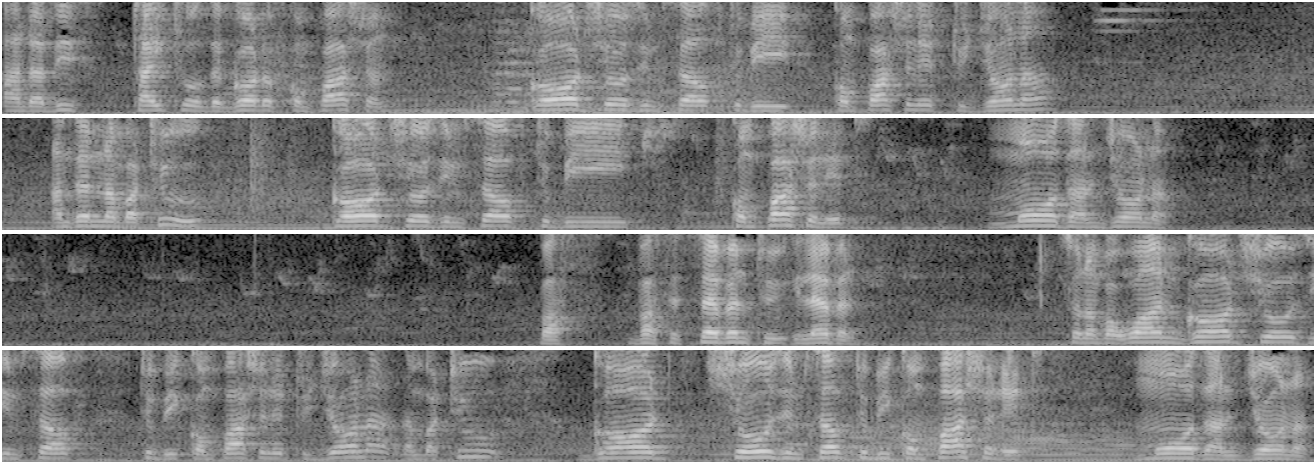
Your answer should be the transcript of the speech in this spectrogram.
Under this title, The God of Compassion, God shows himself to be compassionate to Jonah. And then number two, God shows himself to be compassionate more than Jonah. Verse, verses 7 to 11. So, number one, God shows himself to be compassionate to Jonah. Number two, God shows himself to be compassionate more than Jonah.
